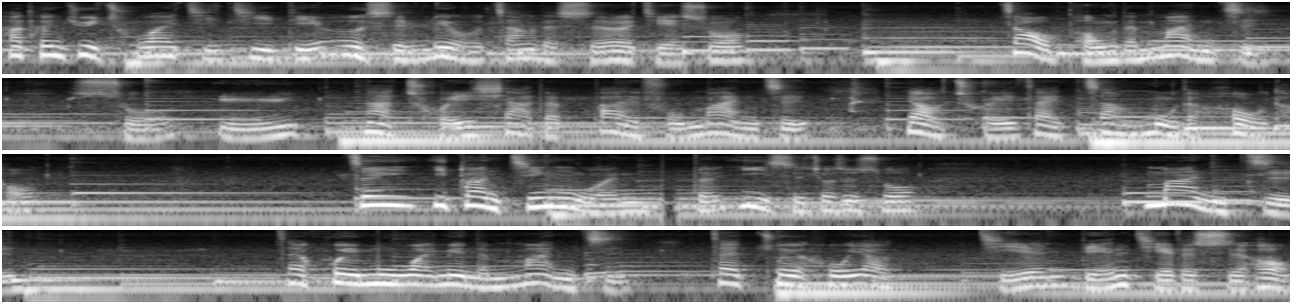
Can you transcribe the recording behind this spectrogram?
他根据出埃及记第二十六章的十二节说，赵棚的幔子所余那垂下的半幅幔子，要垂在帐幕的后头。这一段经文的意思就是说，幔子在会幕外面的幔子，在最后要结连结的时候，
